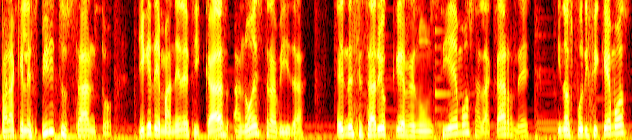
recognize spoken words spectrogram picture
Para que el Espíritu Santo llegue de manera eficaz a nuestra vida, es necesario que renunciemos a la carne y nos purifiquemos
